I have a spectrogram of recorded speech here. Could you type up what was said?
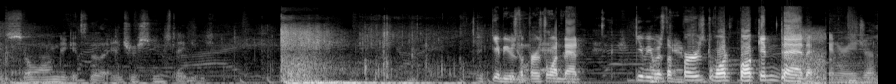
It's so long to get to the interesting stages. Gibby was the first have one dead. Gibby was the Okay. first one fucking dead. In region.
